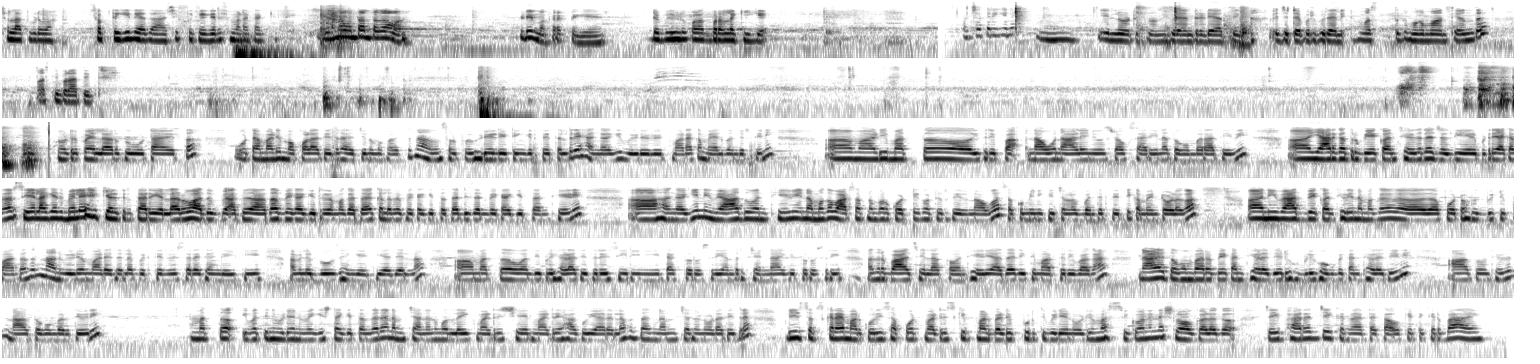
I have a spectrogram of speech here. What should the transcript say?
ಚಲೋ ಆತು ಬಿಡುವ. ಸ್ವಲ್ಪ ತೆಗೀರಿ ಅದು ಆ ಚಿಕ್ಕ ಗೆರೆಸ್ ಮಾಡಕ್ಕೆ ಹಾಕಿತ್ತು ಇನ್ನೂ ಒಂದು ತಗವ ಹಿಡಿಯಮ್ಮ ಕರೆಕ್ಟಾಗಿ ಡಬ್ಬಿ ಹಿಡ್ಕೊಳಕ್ಕೆ ಬರಲ್ಲ ಕೀಗೆ. ಇಲ್ಲಿ ನೋಡ್ರಿ ನನ್ನ ಬಿರಿಯಾನಿ ರೆಡಿ ಆತ್ರಿ ಈಗ ವೆಜಿಟೇಬಲ್ ಬಿರಿಯಾನಿ. ಮಸ್ತ್ ಘಮ ಘಮ ಅಂತ ಅಂದು ವಾಸನೆ ಬರತೈತ್ರಿ. ನೋಡ್ರಿಪ್ಪ, ಎಲ್ಲರದು ಊಟ ಆಯ್ತಾ? ಊಟ ಮಾಡಿ ಮಕ್ಕಳಾತಿದ್ರೆ ಅಜ್ಜಿನೂ ಮಕ್ಕಳಾಯ್ತು ನಾನು ಸ್ವಲ್ಪ ವಿಡಿಯೋ ಎಡಿಟಿಂಗ್ ಇರ್ತೈತಲ್ರಿ, ಹಾಗಾಗಿ ವೀಡಿಯೋ ಎಡಿಟ್ ಮಾಡೋಕೆ ಮೇಲೆ ಬಂದಿರ್ತೀನಿ. ಮಾಡಿ ಮತ್ತು ಇದ್ರಿಪ್ಪ ನಾವು ನಾಳೆ ನ್ಯೂ ಸ್ಟಾಕ್ ಸ್ಯಾರಿನ ತೊಗೊಂಬರತ್ತೀವಿ. ಯಾರಿಗಾದ್ರೂ ಬೇಕು ಅಂತ ಹೇಳಿದ್ರೆ ಜಲ್ದಿ ಹೇಳ್ಬಿಡ್ರಿ. ಯಾಕಂದ್ರೆ ಸೇಲ್ ಆಗಿದ ಮೇಲೆ ಕೇಳ್ತಿರ್ತಾರೆ ಎಲ್ಲರೂ. ಅದು ಅದು ಅದ ಬೇಕಾಗಿತ್ತು ನಮಗೆ ಅದ ಕಲರ್ ಬೇಕಾಗಿತ್ತು ಅದ ಡಿಸೈನ್ ಬೇಕಾಗಿತ್ತು ಆ, ಹಾಗಾಗಿ ನೀವು ಯಾವುದು ಹೇಳಿ ನಮಗೆ ವಾಟ್ಸಪ್ ನಂಬರ್ ಕೊಟ್ಟು ಕೊಟ್ಟಿರ್ತೀರಿ ನಾವು. ಸಕುಮಿನಿ ಒಳಗೆ ಬಂದಿರ್ತೈತಿ ಕಮೆಂಟ್ ಒಳಗೆ. ನೀವು ಯಾವ್ದು ಬೇಕಂತ ಹೇಳಿ ನಮಗೆ ಫೋಟೋ ಹುಡುಕ್ಬಿಟ್ಟಿಪ್ಪ ಅಂತಂದ್ರೆ ನಾನು ವಿಡಿಯೋ ಮಾಡೋದೆಲ್ಲ ಬಿಡ್ತೀನಿ ರೀ ಸರಿಯಾಗಿ ಹೆಂಗೈತಿ ಆಮೇಲೆ ಬ್ಲೌಸ್ ಹೆಂಗೈತಿ ಅದೆಲ್ಲ. ಮತ್ತು ಒಂದಿಬ್ರು ಹೇಳತ್ತಿದ್ರಿ ಸೀರೆ ನೀಟಾಗಿ ತೋರಿಸ್ರಿ ಅಂದ್ರೆ ಚೆನ್ನಾಗಿ ತೋರಿಸ್ರಿ. ಅಂದ್ರೆ ಭಾಳ ಚೀಲಾಕವ ಅಂತ ಹೇಳಿ ಅದೇ ರೀತಿ ಮಾಡ್ತೀವಿ ಇವಾಗ. ನಾಳೆ ತೊಗೊಂಬರ್ಬೇಕಂತ ಹೇಳಿದೀವಿ ಹುಬ್ಳಿಗೆ ಹೋಗ್ಬೇಕಂತ ಹೇಳಿದೀವಿ. ಆತು ಅಂತ ಹೇಳಿದ್ರೆ ನಾಳೆ ತೊಗೊಂಬರ್ತೀವಿ ರೀ ಮತ್ತು ಇವತ್ತಿನ ವಿಡಿಯೋ ನಿಮಗೆ ಇಷ್ಟ ಆಗಿತ್ತಂದ್ರೆ ನಮ್ಮ ಚಾನಲ್ಗೆ ಒಂದು ಲೈಕ್ ಮಾಡಿರಿ ಶೇರ್ ಮಾಡಿರಿ. ಹಾಗೂ ಯಾರೆಲ್ಲ ಹೊಸದಾಗಿ ನಮ್ಮ ಚಾನಲ್ ನೋಡೋದಿದ್ರೆ ಪ್ಲೀಸ್ ಸಬ್ಸ್ಕ್ರೈಬ್ ಮಾಡ್ಕೊರಿ ಸಪೋರ್ಟ್ ಮಾಡಿರಿ ಸ್ಕಿಪ್ ಮಾಡಬೇಡ್ರಿ. ಪೂರ್ತಿ ವಿಡಿಯೋ ನೋಡಿರಿ. ಮಸ್ತ್ ಸಿಗೋಣ ನೆಕ್ಸ್ಟ್ ವ್ಲಾಗ್ಗಳಿಗೆ ಜೈ ಭಾರತ್, ಜೈ Karnataka. Okay take care bye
